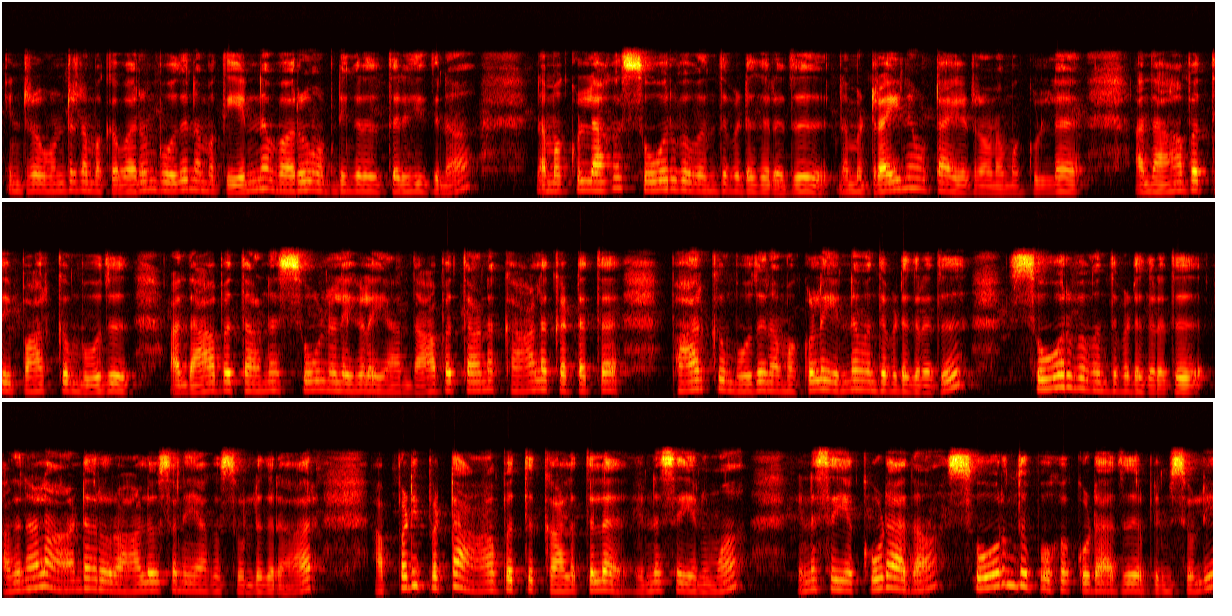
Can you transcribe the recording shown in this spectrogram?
என்ற ஒன்று நமக்கு வரும்போது நமக்கு என்ன வரும் அப்படிங்கிறது தெரிஞ்சுதுன்னா நமக்குள்ளாக சோர்வு வந்து விடுகிறது. நம்ம ட்ரைன் அவுட் ஆகிடுறோம் நமக்குள்ள. அந்த ஆபத்தை பார்க்கும்போது அந்த ஆபத்தான சூழ்நிலைகளை அந்த ஆபத்தான காலகட்டத்தை பார்க்கும்போது நமக்குள்ள என்ன வந்து விடுகிறது? சோர்வு வந்து விடுகிறது. அதனால் ஆண்டவர் ஒரு ஆலோசனையாக சொல்லுகிறார். அப்படிப்பட்ட ஆபத்து காலத்தில் என்ன செய்யணுமா? என்ன செய்யக்கூடாதான் சோர்ந்து போகக்கூடாது அப்படின்னு சொல்லி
